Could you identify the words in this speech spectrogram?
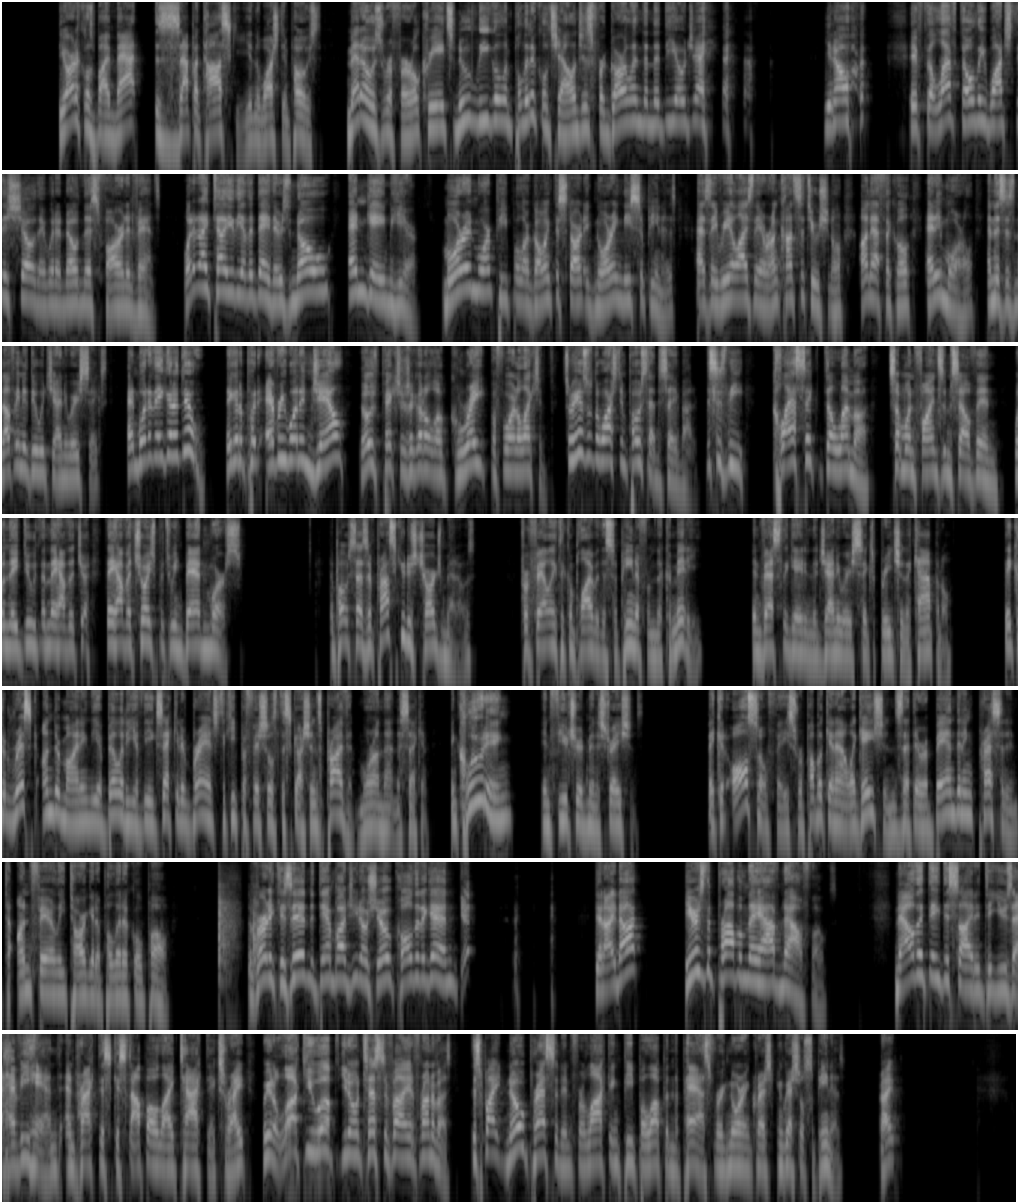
The article's by Matt Zapotosky in the Washington Post. Meadows' referral creates new legal and political challenges for Garland and the DOJ. you know, if the left only watched this show, they would have known this far in advance. What did I tell you the other day? There's no end game here. More and more people are going to start ignoring these subpoenas as they realize they are unconstitutional, unethical, and immoral. And this has nothing to do with January 6th. And what are they going to do? They're going to put everyone in jail? Those pictures are going to look great before an election. So here's what the Washington Post had to say about it. This is the classic dilemma someone finds himself in when they do, then they have the cho- they have a choice between bad and worse. The Post says if prosecutors charge Meadows for failing to comply with the subpoena from the committee investigating the January 6th breach of the Capitol, they could risk undermining the ability of the executive branch to keep officials' discussions private. More on that in a second, including in future administrations. They could also face Republican allegations that they're abandoning precedent to unfairly target a political poll. The verdict is in. The Dan Bongino show called it again. Yep. Did I not? Here's the problem they have now, folks. Now that they decided to use a heavy hand and practice Gestapo like tactics, right? We're going to lock you up. You don't testify in front of us, despite no precedent for locking people up in the past for ignoring congressional subpoenas, right?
